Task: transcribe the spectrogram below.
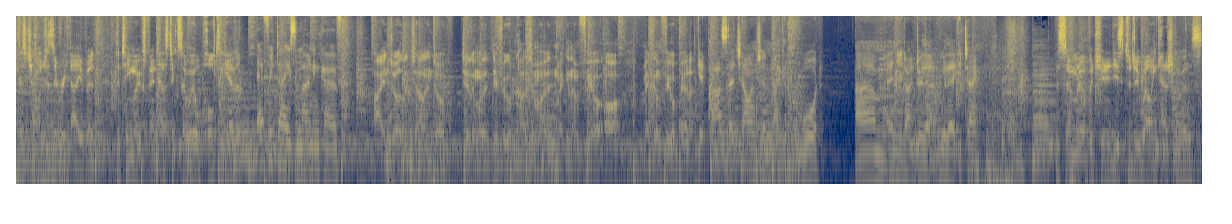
There's challenges every day, but the teamwork's fantastic, so we all pull together. Every day is a learning curve. I enjoy the challenge of dealing with a difficult customer and making them feel, oh, make them feel better. Get past that challenge and make it a reward. Um, and you don't do that without your team. There's so many opportunities to do well in Cash Converters.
